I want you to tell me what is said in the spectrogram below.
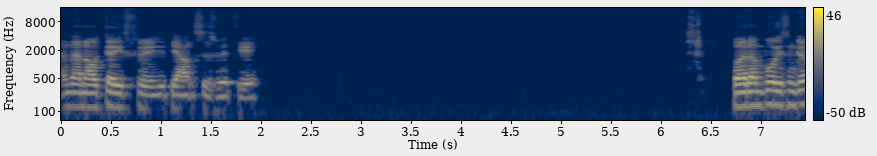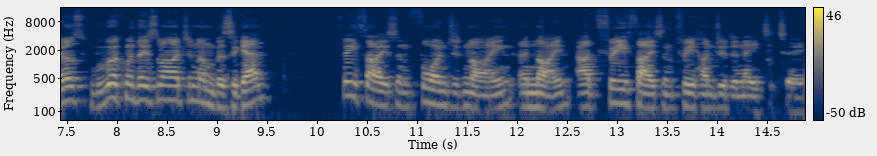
and then I'll go through the answers with you. Well done, boys and girls. We're working with those larger numbers again. 3,409 and 9 add 3,382.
